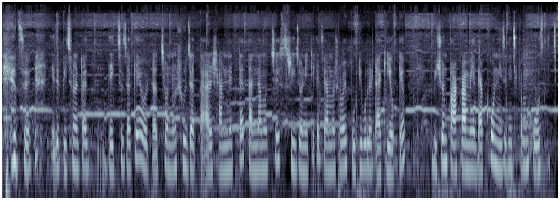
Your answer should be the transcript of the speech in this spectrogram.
ঠিক আছে? এই যে পিছনেটা দেখছে যাকে, ওটা হচ্ছে অন্য সুজাতা। আর সামনেরটা, তার নাম হচ্ছে সৃজনী। ঠিক আছে? আমরা সবাই পুটি বলে ডাকি ওকে। ভীষণ পাকা মেয়ে। দেখো নিজে নিজে কেমন পোস্ট দিচ্ছে।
